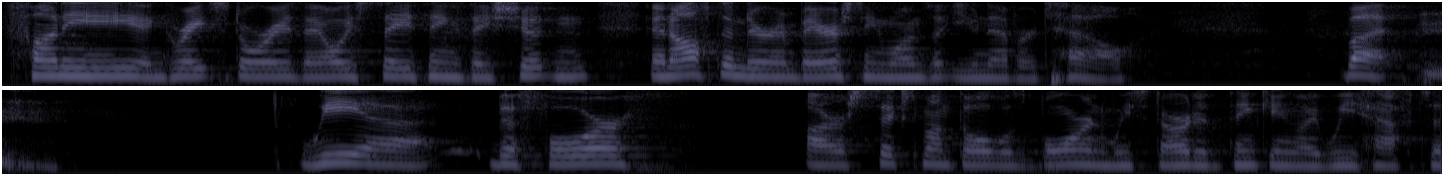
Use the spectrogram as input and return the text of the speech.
funny and great stories. They always say things they shouldn't, and often they're embarrassing ones that you never tell. But we, uh, before our six month old was born, we started thinking like we have to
